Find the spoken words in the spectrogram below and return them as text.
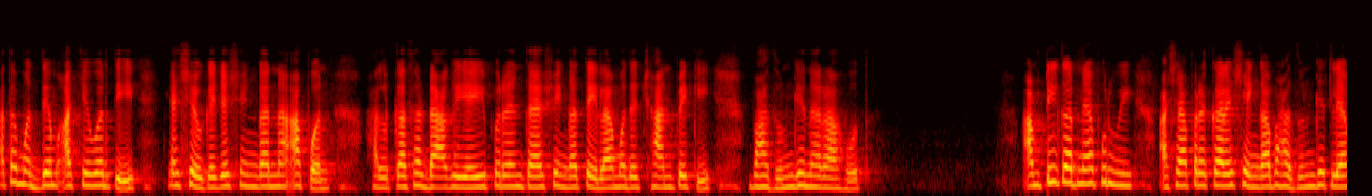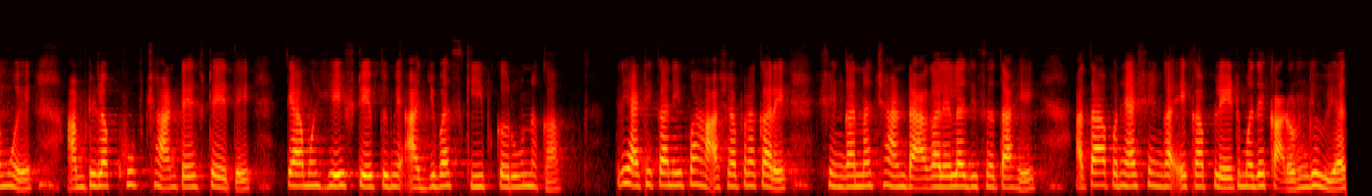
आता मध्यम आचेवरती या शेवग्याच्या शेंगांना आपण हलकासा डाग येईपर्यंत या शेंगा तेलामध्ये छानपैकी भाजून घेणार आहोत. आमटी करण्यापूर्वी अशा प्रकारे शेंगा भाजून घेतल्यामुळे आमटीला खूप छान टेस्ट येते. त्यामुळे हे स्टेप तुम्ही अजिबात स्किप करू नका. तर या ठिकाणी पहा अशा प्रकारे शेंगांना छान डाग आलेला दिसत आहे. आता आपण ह्या शेंगा एका प्लेटमध्ये काढून घेऊयात.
